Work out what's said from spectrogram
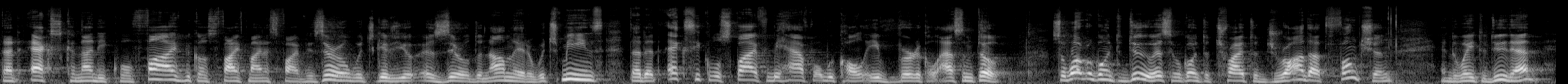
that x cannot equal 5 because 5 minus 5 is 0, which gives you a 0 denominator, which means that at x equals 5, we have what we call a vertical asymptote. So what we're going to do is we're going to try to draw that function, and the way to do that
